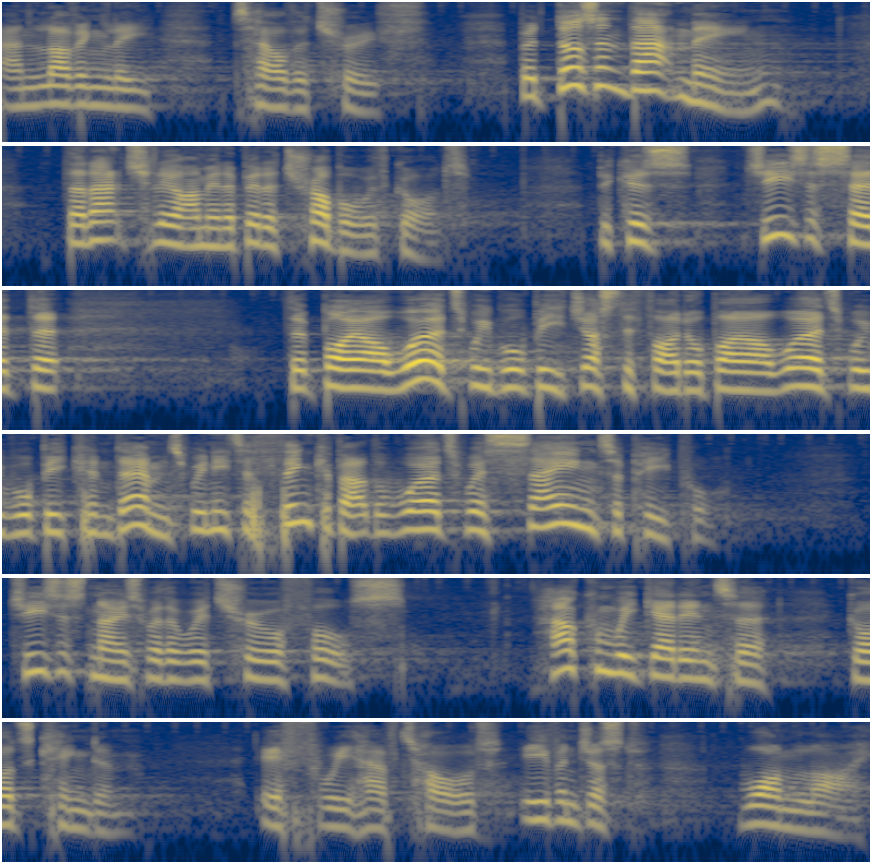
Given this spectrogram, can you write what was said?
and lovingly tell the truth. But doesn't that mean that actually I'm in a bit of trouble with God? Because Jesus said that, that by our words we will be justified or by our words we will be condemned. We need to think about the words we're saying to people. Jesus knows whether we're true or false. How can we get into God's kingdom if we have told even just one lie?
